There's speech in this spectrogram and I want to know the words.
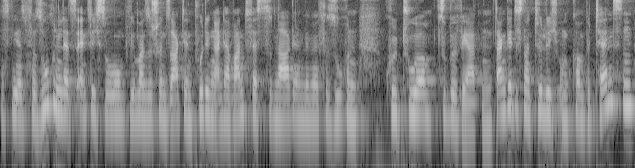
dass wir versuchen letztendlich so, wie man so schön sagt, den Pudding an der Wand festzunageln, wenn wir versuchen, Kultur zu bewerten. Dann geht es natürlich um Kompetenzen.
